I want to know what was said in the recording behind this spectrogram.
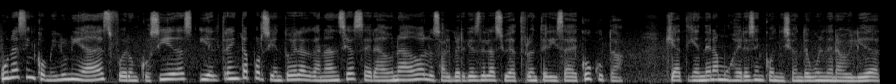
Unas 5.000 unidades fueron cosidas y el 30% de las ganancias será donado a los albergues de la ciudad fronteriza de Cúcuta, que atienden a mujeres en condición de vulnerabilidad.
